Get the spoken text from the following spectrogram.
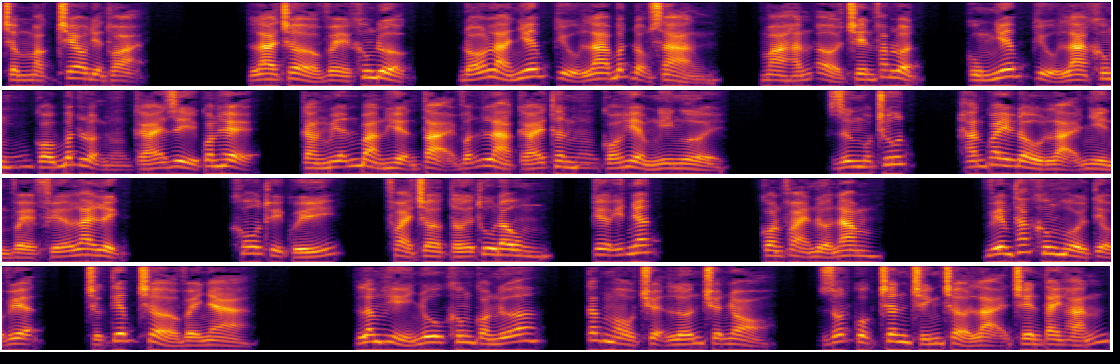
trầm mặc treo điện thoại. Là trở về không được, đó là nhiếp cửu la bất động sản, mà hắn ở trên pháp luật, cùng nhiếp cửu la không có bất luận cái gì quan hệ, càng miễn bàn hiện tại vẫn là cái thân có hiểm nghi người. Dừng một chút, hắn quay đầu lại nhìn về phía lai lịch. Khô thủy quý, phải chờ tới thu đông, kia ít nhất. Còn phải nửa năm. Viêm thắc không hồi tiểu viện, trực tiếp trở về nhà. Lâm Hỷ Nhu không còn nữa, các màu chuyện lớn chuyện nhỏ, rốt cuộc chân chính trở lại trên tay hắn.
